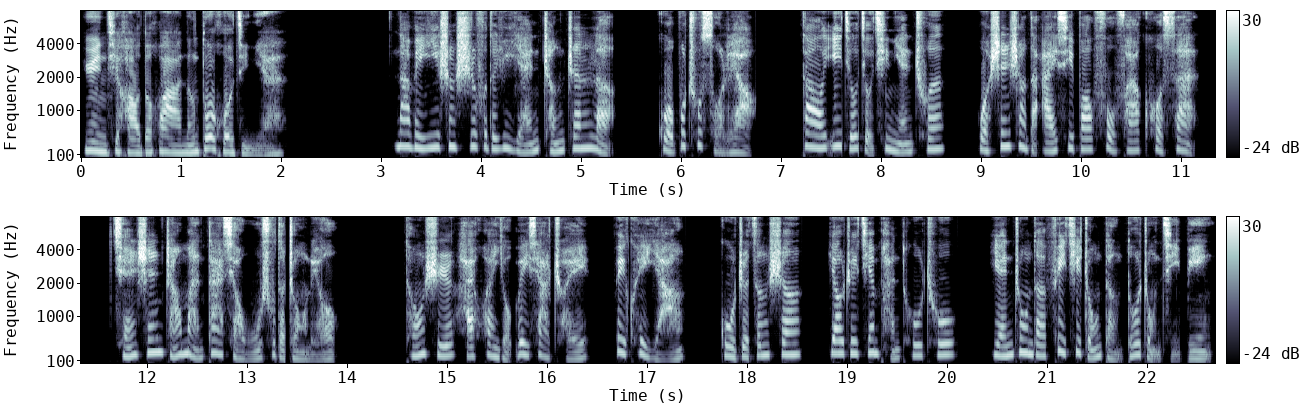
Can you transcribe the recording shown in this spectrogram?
运气好的话能多活几年。那位医生师傅的预言成真了，果不出所料，到一九九七年春，我身上的癌细胞复发扩散，全身长满大小无数的肿瘤，同时还患有胃下垂、胃溃疡、骨质增生、腰椎间盘突出。严重的肺气肿等多种疾病，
